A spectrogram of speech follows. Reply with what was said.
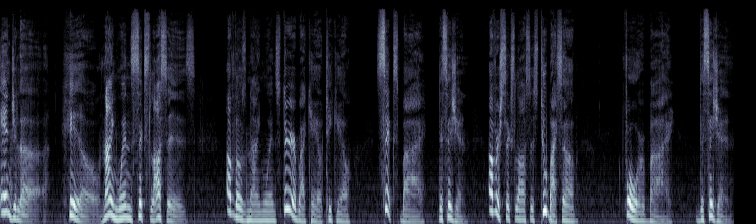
Angela Hill 9 wins 6 losses. Of those 9 wins 3 are by KO TKO 6 by decision of her six losses, two by sub, four by decision.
